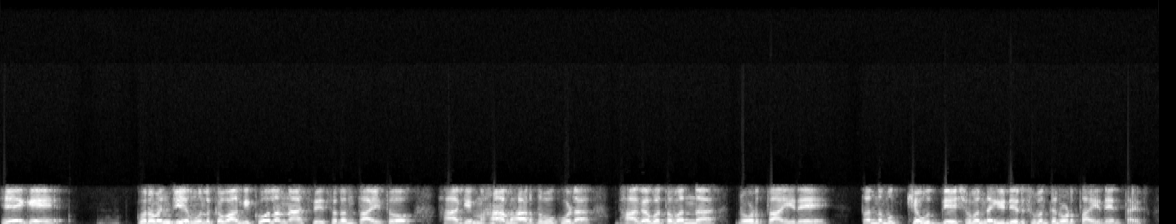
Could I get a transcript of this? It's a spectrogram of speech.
ಹೇಗೆ ಕೊರವಂಜಿಯ ಮೂಲಕವಾಗಿ ಕೋಲನ್ನು ಆಶ್ರಯಿಸದಂತಾಯಿತೋ, ಹಾಗೆ ಮಹಾಭಾರತವು ಕೂಡ ಭಾಗವತವನ್ನ ನೋಡ್ತಾ ಇದೆ, ತನ್ನ ಮುಖ್ಯ ಉದ್ದೇಶವನ್ನ ಈಡೇರಿಸುವಂತೆ ನೋಡ್ತಾ ಇದೆ ಅಂತಾಯ್ತು.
